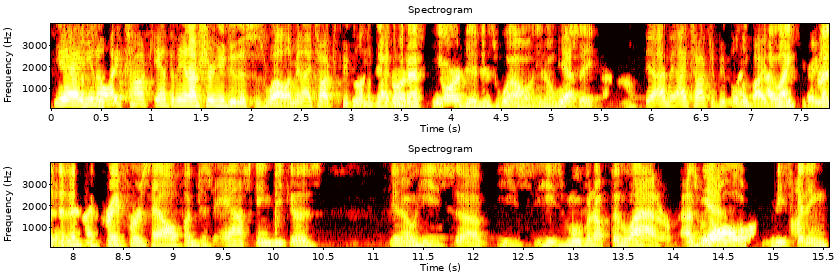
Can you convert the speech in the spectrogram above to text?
Yeah, you know, I talk Anthony, and I'm sure you do this as well. I mean, I talk to people well, in the Biden. Thought FDR did as well. You know, we'll yeah. see. Yeah, I mean, I talk to people in the Biden. I like the president. I pray for his health. I'm just asking because, you know, he's uh, he's he's moving up the ladder as we yeah. all are. But he's getting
